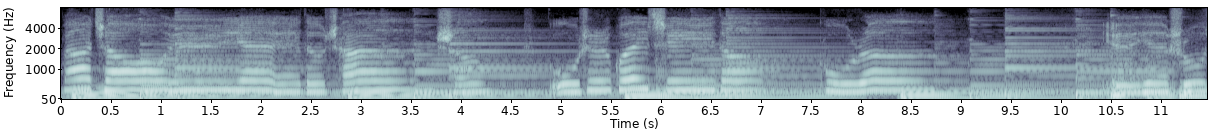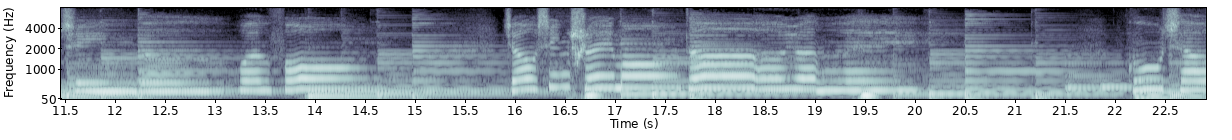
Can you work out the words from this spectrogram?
芭蕉雨夜的蝉声，不知归期的故人，夜夜抒情的晚风，叫醒睡梦的鸢尾，古桥。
